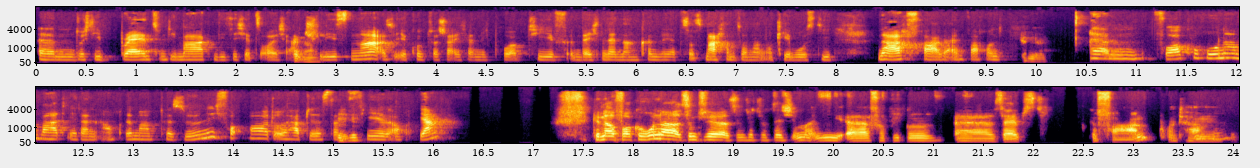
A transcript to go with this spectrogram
ähm, durch die Brands und die Marken, die sich jetzt euch genau. anschließen. Genau. Ne? Also ihr guckt wahrscheinlich ja nicht proaktiv, in welchen Ländern können wir jetzt das machen, sondern okay, wo ist die Nachfrage einfach. Und genau. ähm, vor Corona wart ihr dann auch immer persönlich vor Ort oder habt ihr das dann mhm. viel auch, ja? Genau, vor Corona sind wir, sind wir tatsächlich immer in die äh, Fabriken äh, selbst gefahren und haben mhm.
